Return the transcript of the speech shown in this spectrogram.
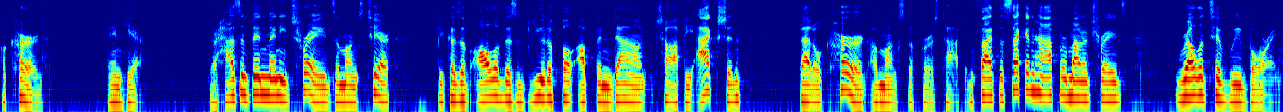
occurred in here. There hasn't been many trades amongst here because of all of this beautiful up and down choppy action that occurred amongst the first half. In fact, the second half amount of trades relatively boring.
